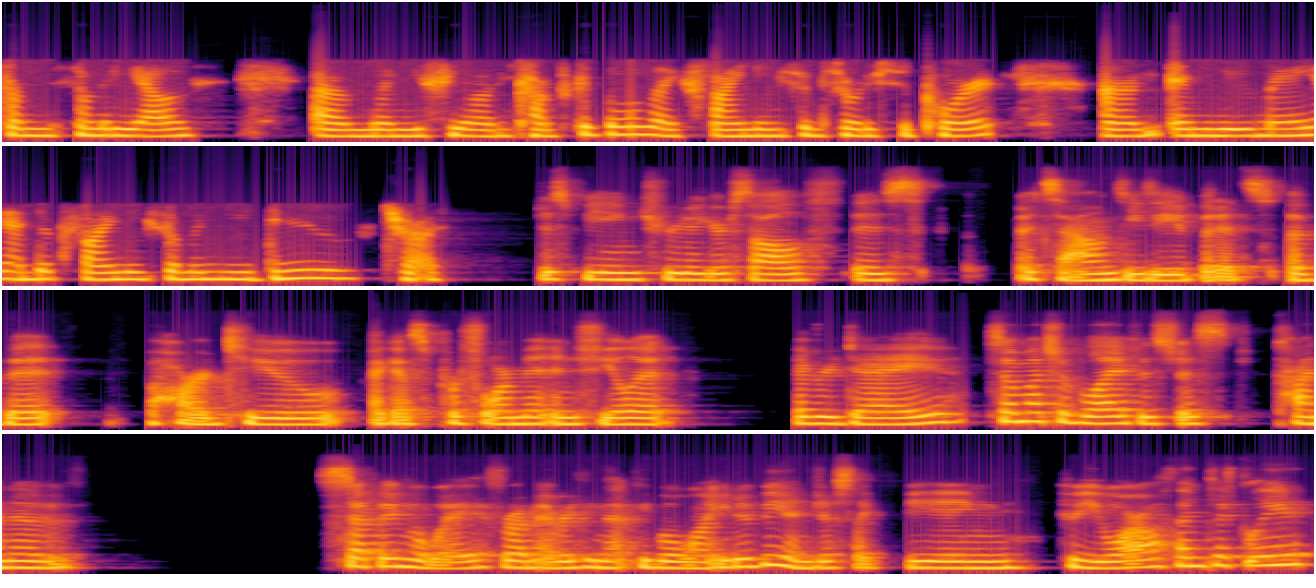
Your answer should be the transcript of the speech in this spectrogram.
from somebody else um, when you feel uncomfortable, like finding some sort of support. Um, and you may end up finding someone you do trust just being true to yourself is it sounds easy, but it's a bit hard to, I guess, perform it and feel it every day. So much of life is just kind of stepping away from everything that people want you to be and just like being who you are authentically.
